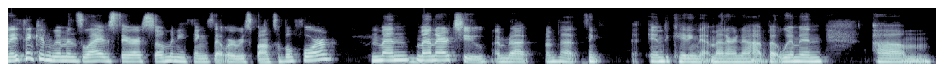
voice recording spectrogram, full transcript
And I think in women's lives, there are so many things that we're responsible for. Men, men mm-hmm. are too. I'm not, I'm not think, indicating that men are not, but women, um,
